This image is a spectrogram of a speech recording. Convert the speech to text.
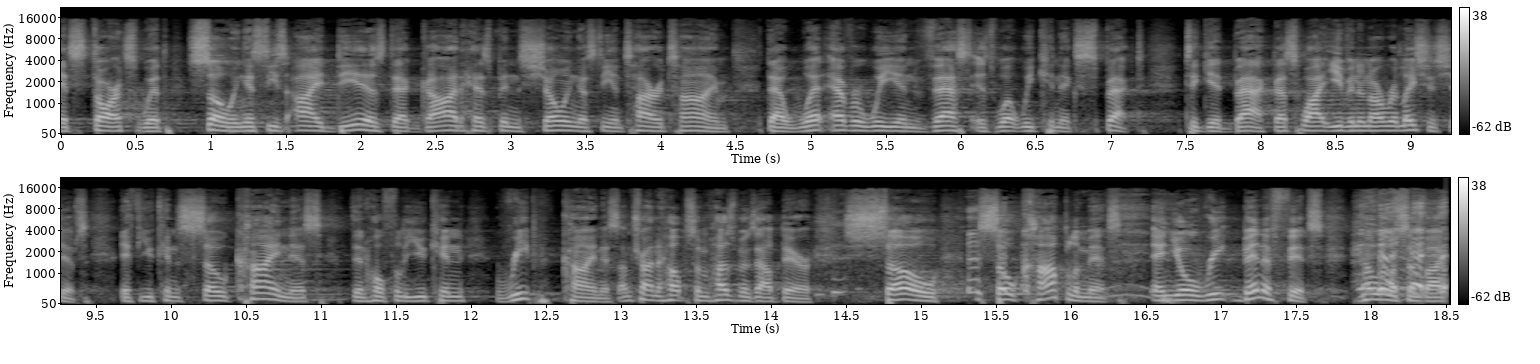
It starts with sowing. It's these ideas that God has been showing us the entire time that whatever we invest is what we can expect to get back. That's why, even in our relationships, if you can sow kindness, then hopefully you can reap kindness. I'm trying to help some husbands out there. Sow, sow compliments, and you'll reap benefits. Hello, somebody.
